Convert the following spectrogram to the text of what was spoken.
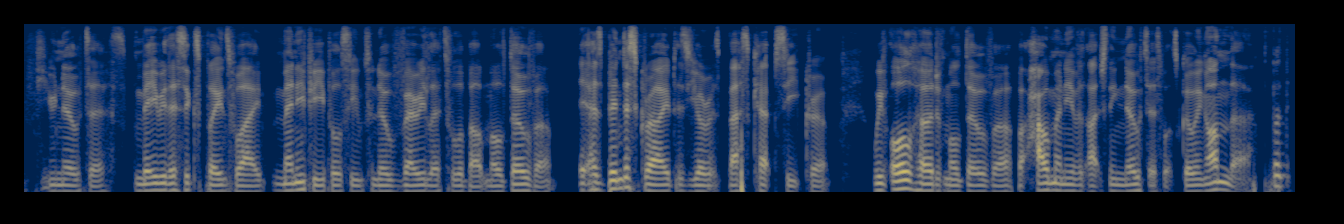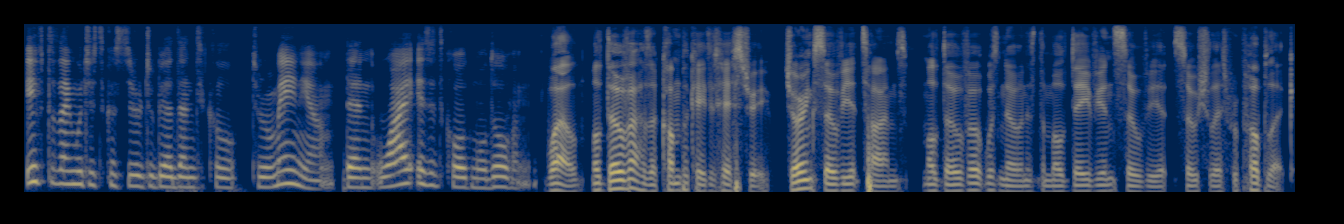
few notice. Maybe this explains why many people seem to know very little about Moldova. It has been described as Europe's best kept secret. We've all heard of Moldova, but how many of us actually notice what's going on there? But if the language is considered to be identical to Romanian, then why is it called Moldovan? Well, Moldova has a complicated history. During Soviet times, Moldova was known as the Moldavian Soviet Socialist Republic,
